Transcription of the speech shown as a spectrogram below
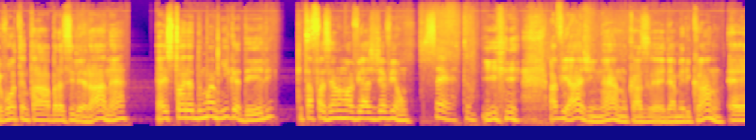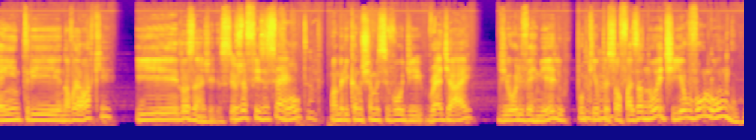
eu vou tentar brasileirar, né, é a história de uma amiga dele que está fazendo uma viagem de avião. Certo. E a viagem, né, no caso ele é americano, é entre Nova York e Los Angeles. Eu já fiz esse certo. voo. O americano chama esse voo de Red Eye, de olho vermelho, porque uhum. o pessoal faz à noite e é um voo longo.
